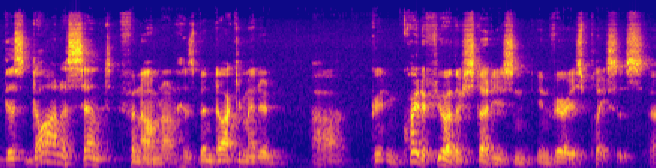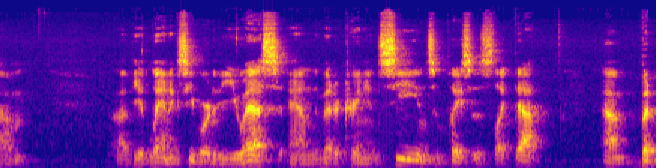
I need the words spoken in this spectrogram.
This dawn ascent phenomenon has been documented uh, in quite a few other studies in, in various places. Um, uh, the Atlantic seaboard of the US and the Mediterranean Sea and some places like that. Um, but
